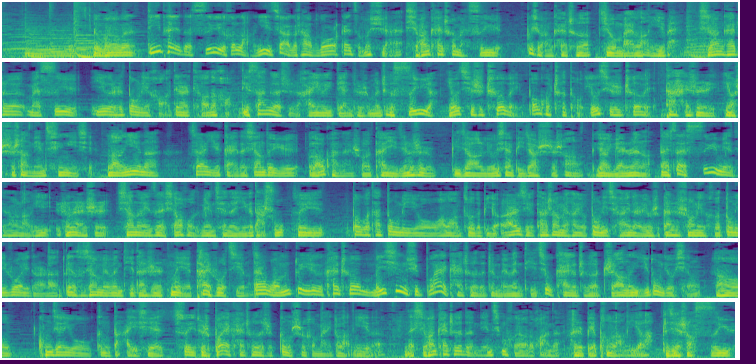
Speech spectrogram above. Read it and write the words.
有朋友问，低配的思域和朗逸价格差不多，该怎么选？喜欢开车买思域。不喜欢开车就买朗逸呗。喜欢开车买思域，一个是动力好，第二调的好，第三个是还有一点就是什么？这个思域啊，尤其是车尾，包括车头，尤其是车尾，它还是要时尚年轻一些。朗逸呢，虽然也改的相对于老款来说，它已经是比较流线、比较时尚了，比较圆润了。但在思域面前的话，朗逸仍然是相当于在小伙子面前的一个大叔，所以。包括它动力又往往做的比较，而且它上面还有动力强一点，又是干式双离合，动力弱一点的变速箱没问题，但是那也太弱鸡了。但是我们对于这个开车没兴趣、不爱开车的，这没问题，就开个车，只要能移动就行，然后空间又更大一些，所以就是不爱开车的是更适合买一个朗逸的。那喜欢开车的年轻朋友的话呢，还是别碰朗逸了，直接上思域。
